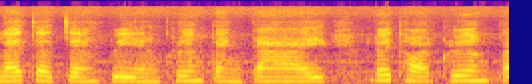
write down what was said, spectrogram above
และจัดแจงเปลี่ยนเครื่องแต่งกาย โดยถอดเครื่องประ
